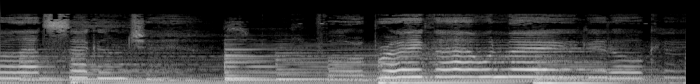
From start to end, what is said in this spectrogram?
For that second chance, for a break that would make it okay.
